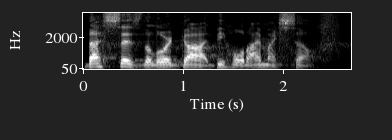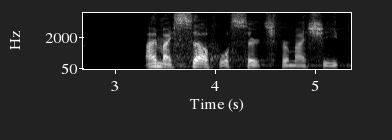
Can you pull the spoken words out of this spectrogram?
Thus says the Lord God Behold, I myself, I myself will search for my sheep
